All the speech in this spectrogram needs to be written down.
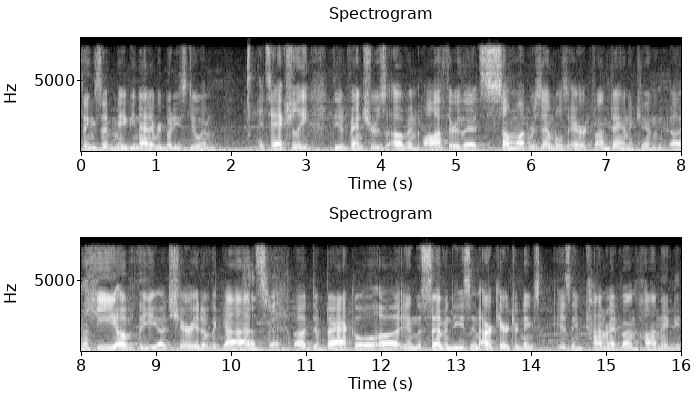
things that maybe not everybody's doing. It's actually the adventures of an author that somewhat resembles Erich von Däniken, uh, he of the uh, Chariot of the Gods right. uh, debacle uh, in the 70s. And our character name's, is named Conrad von Honig,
